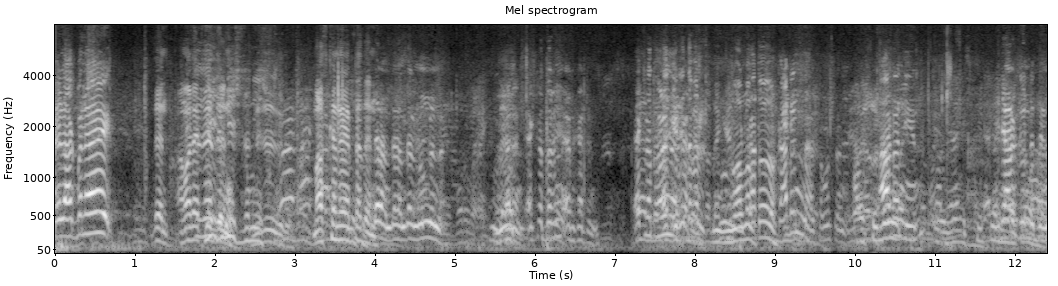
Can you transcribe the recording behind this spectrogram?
এই লাগবে না দেন আমার একটা দেন মাঝখানে একটা দেন। দাঁড়ান দাঁড়ান দাঁড়ান না। একটা ধরেন আর কাটেন। একটা ধরেন নরমাল তো। কাটেন না সমস্যা নেই। আটা নিন এটা আরেকজনকে দেন।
